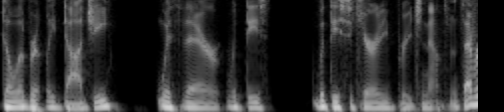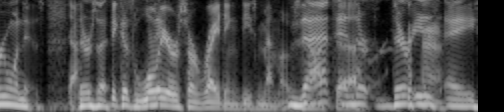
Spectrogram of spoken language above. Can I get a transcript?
deliberately dodgy with their with these with these security breach announcements. Everyone is. Yeah. There's a Because lawyers are writing these memos. that not, uh, and there there is a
